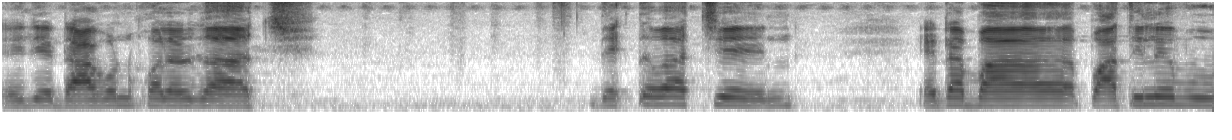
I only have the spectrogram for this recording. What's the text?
এই যে ড্রাগন ফলের গাছ। দেখতে পাচ্ছেন? এটা বা, পাতিলেবু।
